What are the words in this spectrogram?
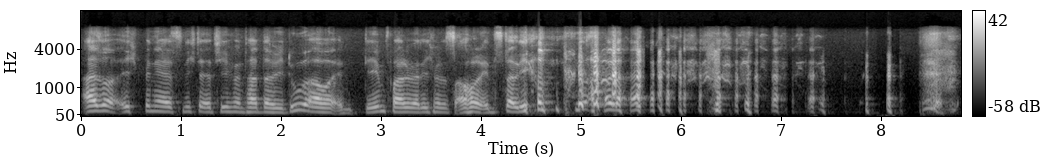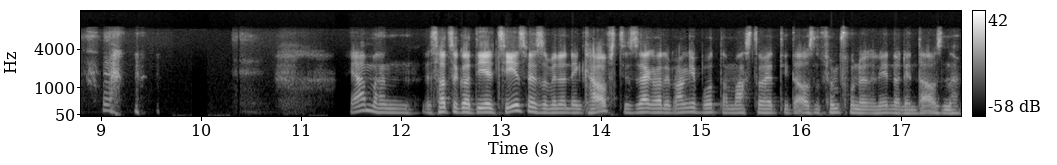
Also ich bin ja jetzt nicht der Achievement Hunter wie du, aber in dem Fall werde ich mir das auch installieren. ja, man, es hat sogar DLCs, also wenn du den kaufst, das ist ja gerade im Angebot, dann machst du halt die 1500 und nicht nur den 1000er.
